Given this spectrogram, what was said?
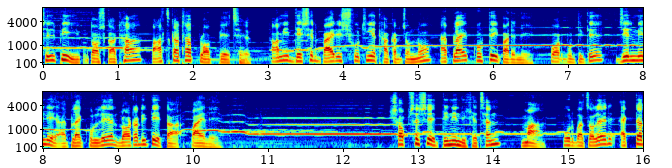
শিল্পী দশ কাঠা, পাঁচ কাঠা প্লট পেয়েছে। আমি দেশের বাইরে শুটিংয়ে থাকার জন্য অ্যাপ্লাই করতেই পারিনি। পরবর্তীতে জিলমিলে অ্যাপ্লাই করলে লটারিতে তা পায়নি। সবশেষে তিনি লিখেছেন, মা, পূর্বাচলের একটা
